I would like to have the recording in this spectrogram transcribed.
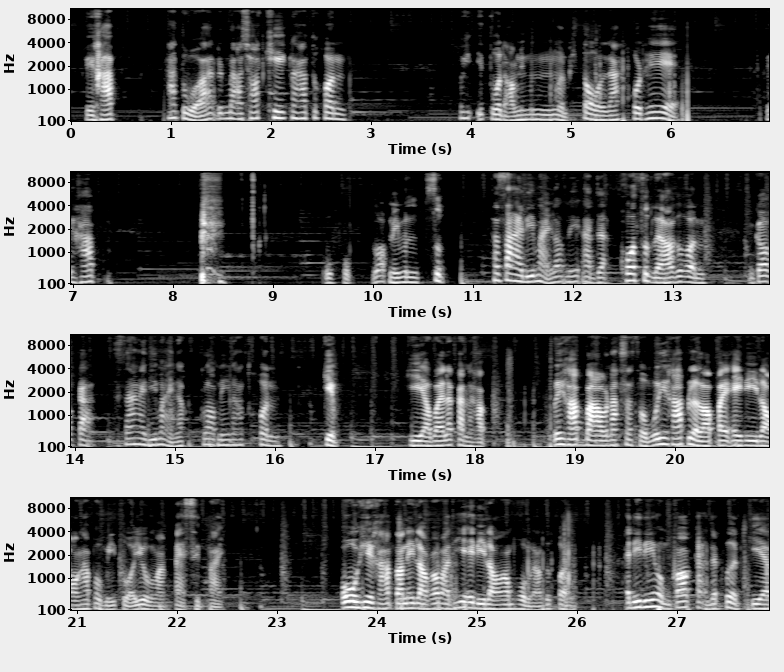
โอเคครับห้าตัวเป็นมาช็อตเค้กนะครับ ทุกคนเฮ้ยไอตัวดำนี่มันเหมือนพี่โตเลยนะโคตรเท่โอเคครับโอ้โหรอบนี้มันสุด ถ้าสร้างไอดีใหม่รอบนี้อาจจะโคตรสุดแล้วครับทุกคนก็กะ สร้างไอดีใหม่นะรอบนี้นะครับทุกคนเก็บเกียร์ไว้แล้วกันนะครับเฮ้ยครับเบานักสะสมเฮ้ยครับเดี๋ยวเราไปไอดีลองครับผมมีตั๋วอยู่ประมาณ80ใบโอเคครับ ตอนนี้เราก็มาที่ไอดีลองของผมนะทุกคนไอดีนี้ผมก็กะจะเปิดเกียร์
